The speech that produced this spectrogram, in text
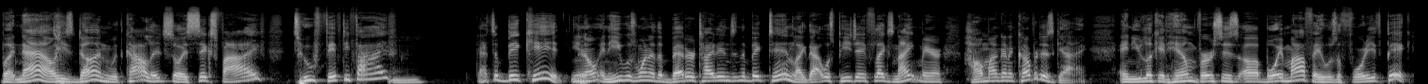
But now he's done with college, so he's 6'5", 255. That's a big kid, you know, and he was one of the better tight ends in the Big Ten. Like that was PJ Fleck's nightmare. How am I going to cover this guy? And you look at him versus uh, Boye Mafe, who was the 40th pick.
